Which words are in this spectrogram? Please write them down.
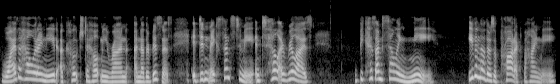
why the hell would I need a coach to help me run another business? It didn't make sense to me until I realized because I'm selling me. Even though there's a product behind me,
